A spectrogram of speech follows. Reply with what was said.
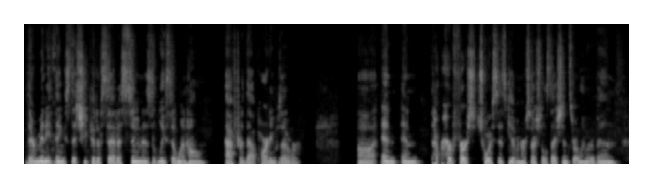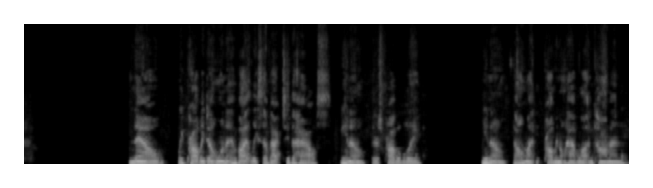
There are many things that she could have said as soon as Lisa went home after that party was over. Uh, and and her first choices, given her socialization, certainly would have been. Now we probably don't want to invite Lisa back to the house. You know, there's probably you know, y'all might probably don't have a lot in common.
